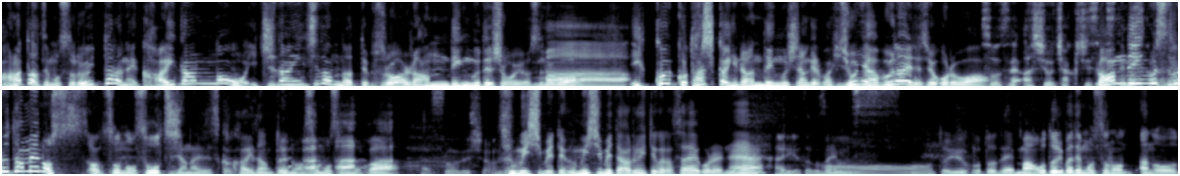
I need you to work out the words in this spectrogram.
あなたでもそれを言ったらね階段の一段一段だってそれはランディングでしょうよそれまはあ。一個一個確かにランディングしなければ非常に危ないですよこれは。そうですね足を着地させてランディングするとためのそその装置じゃないですか階段というのはそもそもが。そうでしょうね。踏みしめて踏みしめて歩いてくださいこれね。ありがとうございます。ということで、まあ、踊り場でもそのあの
